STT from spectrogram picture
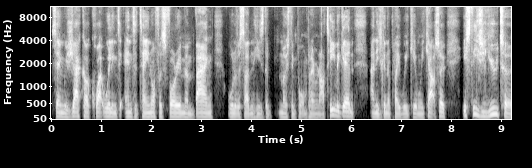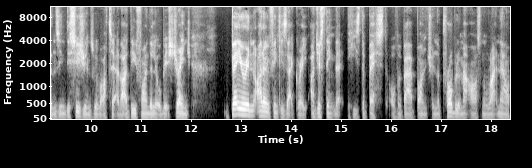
Same with Xhaka, quite willing to entertain offers for him. And bang, all of a sudden, he's the most important player in our team again. And he's going to play week in, week out. So it's these U turns in decisions with Arteta that I do find a little bit strange. Bellerin, I don't think is that great. I just think that he's the best of a bad bunch. And the problem at Arsenal right now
